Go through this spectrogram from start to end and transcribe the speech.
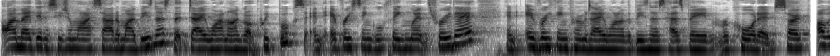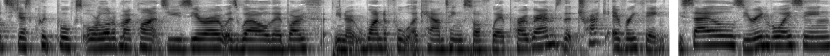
I made the decision when I started my business that day one I got QuickBooks and every single thing went through there and everything from day one of the business has been recorded. So I would suggest QuickBooks or a lot of my clients use Xero as well. They're both, you know, wonderful accounting software programs that track everything your sales, your invoicing,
